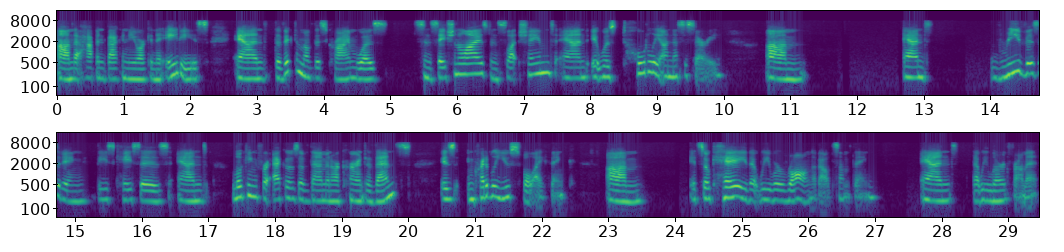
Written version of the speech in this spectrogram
um, that happened back in New York in the 80s. And the victim of this crime was sensationalized and slut shamed, and it was totally unnecessary. Um, and revisiting these cases and looking for echoes of them in our current events is incredibly useful, I think. Um, it's okay that we were wrong about something and that we learned from it.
